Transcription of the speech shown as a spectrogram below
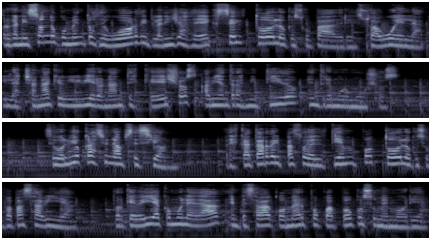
Organizó en documentos de Word y planillas de Excel todo lo que su padre, su abuela y las chaná que vivieron antes que ellos habían transmitido entre murmullos. Se volvió casi una obsesión, rescatar del paso del tiempo todo lo que su papá sabía, porque veía cómo la edad empezaba a comer poco a poco su memoria.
